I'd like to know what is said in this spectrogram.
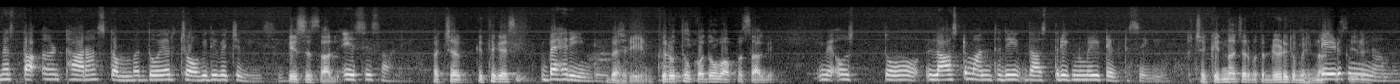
ਮੈਂ ਸਤਾ- 18 ਸਤੰਬਰ 2024 ਦੇ ਵਿੱਚ ਗਈ ਸੀ। ਇਸੇ ਸਾਲ? ਇਸੇ ਸਾਲ ਅੱਛਾ ਕਿੱਥੇ ਗਏ ਸੀ? ਬਹਿਰੀਨ ਦੇ ਵਿੱਚ। ਬਹਿਰੀਨ। ਫਿਰ ਉੱਥੋਂ ਕਦੋਂ ਵਾਪਸ ਆ ਗਏ? ਮੈਂ ਉਸ ਤੋਂ ਲਾਸਟ ਮੰਥ ਦੀ 10 ਤਰੀਕ ਨੂੰ ਮੇਰੀ ਟਿਕਟ ਸੀਗੀ। ਅੱਛਾ ਕਿੰਨਾ ਚਿਰ ਮਤਲਬ ਡੇਢ ਕੁ ਮਹੀਨਾ ਡੇਢ ਕੁ ਤੁਸੀਂ ਰਹੇ? ਮਹੀਨਾ ਮੈਂ।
